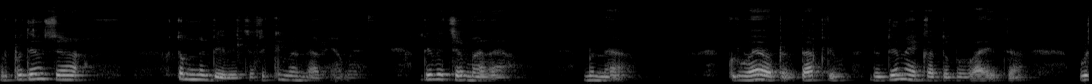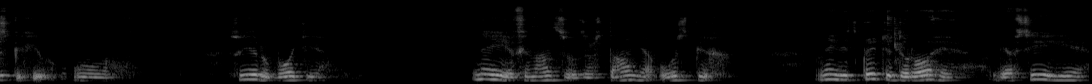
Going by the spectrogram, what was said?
Але подивимося, хто мене дивиться, з якими енергіями. Дивиться мене, мене, королева Пентаклів, людина, яка добивається успіхів у своїй роботі. В неї є фінансове зростання, успіх, в неї відкриті дороги для всіх її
